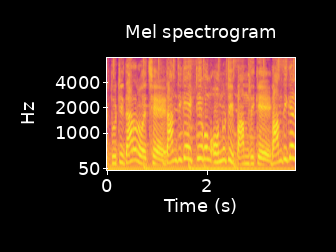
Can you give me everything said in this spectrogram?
দুটি দ্বারা রয়েছে ডান দিকে একটি এবং অন্যটি বাম দিকে বাম দিকের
